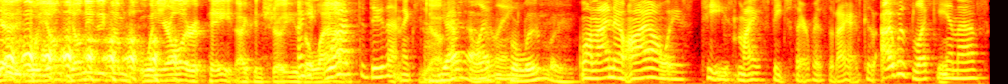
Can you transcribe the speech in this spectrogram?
yeah, well, y'all, y'all need to come when y'all are at Pate. I can show you the Okay, lab. we'll have to do that next time. Yeah. yeah, absolutely. absolutely. Well, and I know I always tease my speech therapist that I had because I was lucky enough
